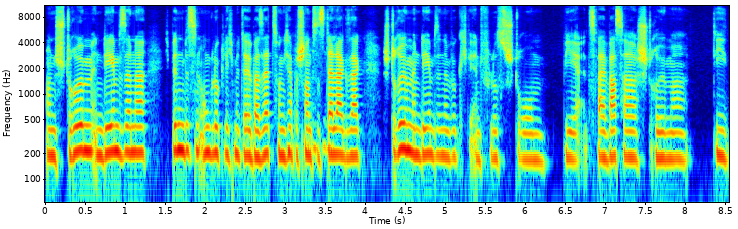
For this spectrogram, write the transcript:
und Strömen in dem Sinne, ich bin ein bisschen unglücklich mit der Übersetzung, ich habe schon zu Stella gesagt, Strömen in dem Sinne wirklich wie ein Flussstrom, wie zwei Wasserströme, die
